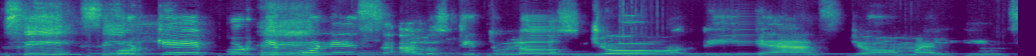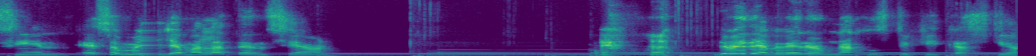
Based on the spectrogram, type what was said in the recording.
Sí, sí. ¿Por qué, por qué eh. pones a los títulos yo, Díaz, yo, Malguinsin? Eso me llama la atención. Debe de haber una justificación.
